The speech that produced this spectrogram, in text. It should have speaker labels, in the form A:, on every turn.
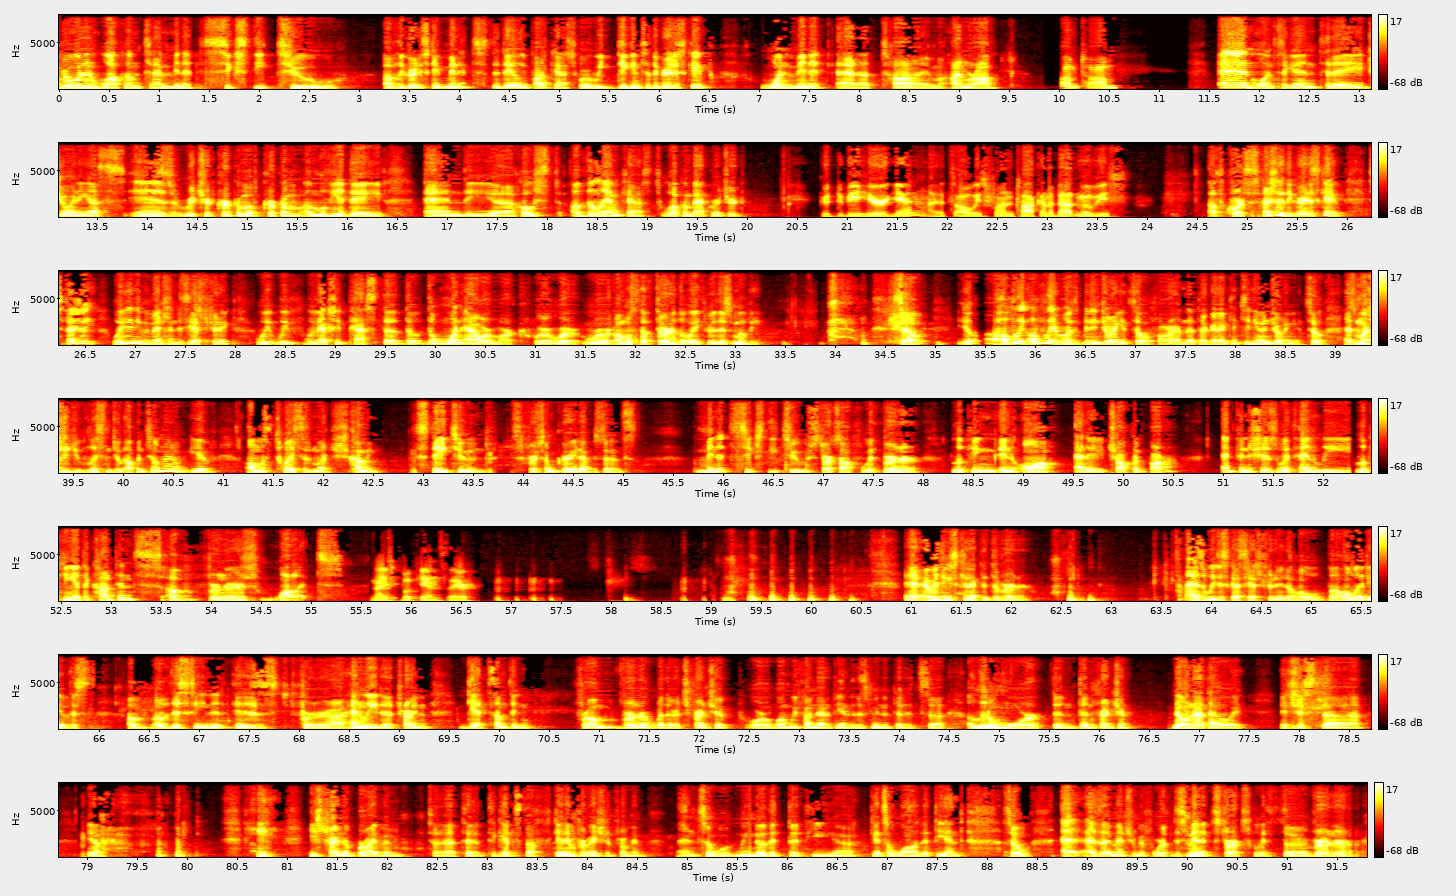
A: everyone, and welcome to minute 62 of the Great Escape Minutes, the daily podcast where we dig into the Great Escape one minute at a time. I'm Rob.
B: I'm Tom.
A: And once again, today joining us is Richard Kirkham of Kirkham A Movie a Day and the uh, host of the Lambcast. Welcome back, Richard.
C: Good to be here again. It's always fun talking about movies.
A: Of course, especially The Great Escape. Especially, we didn't even mention this yesterday. We, have we've, we've actually passed the, the, the one hour mark. We're, we're we're almost a third of the way through this movie. so, you know, hopefully, hopefully everyone's been enjoying it so far, and that they're going to continue enjoying it. So, as much as you've listened to up until now, you have almost twice as much coming. Stay tuned for some great episodes. Minute 62 starts off with Werner looking in awe at a chocolate bar and finishes with Hendley looking at the contents of Werner's wallet.
C: Nice bookends there.
A: yeah, everything's connected to Werner. As we discussed yesterday, the whole the whole idea of this of, of this scene is for uh, Hendley to try and get something from Werner, whether it's friendship or when we find out at the end of this minute that it's uh, a little more than than friendship. No, not that way. It's just uh, you know. he he's trying to bribe him to, to, to get stuff, get information from him. And so we know that, that he uh, gets a wallet at the end. So as I mentioned before, this minute starts with uh, Werner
